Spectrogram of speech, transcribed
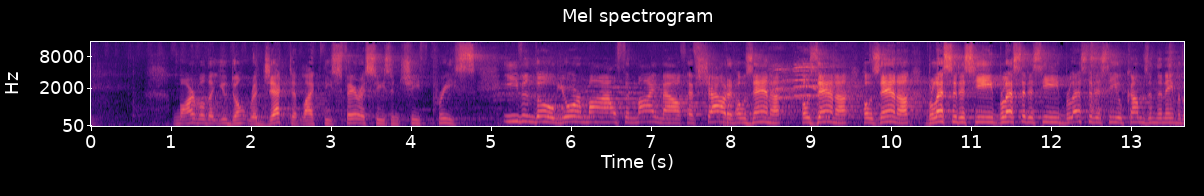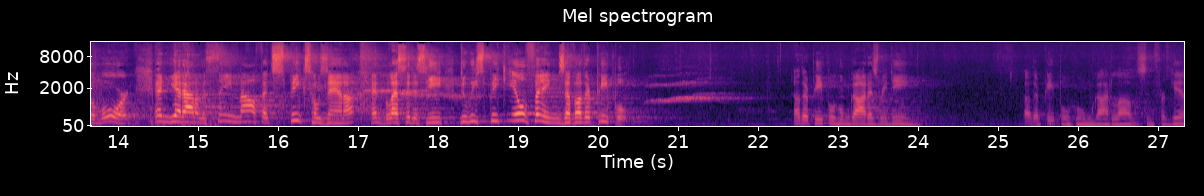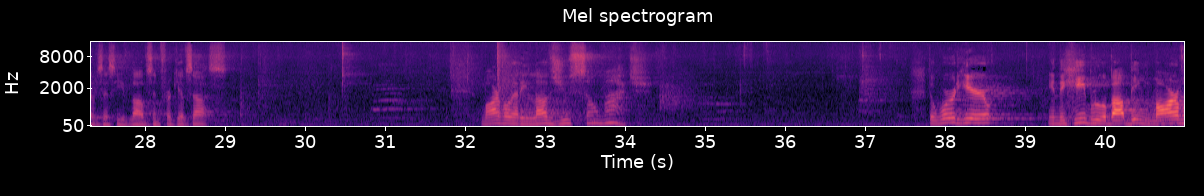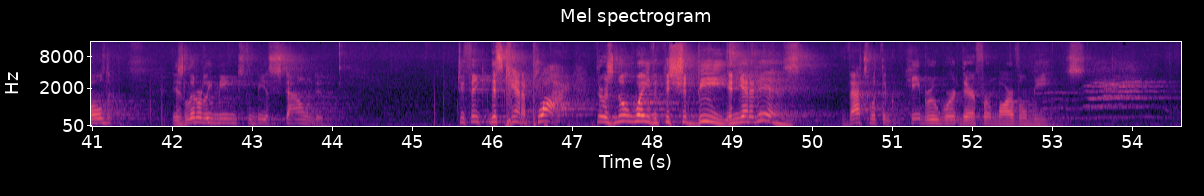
Marvel that you don't reject it like these Pharisees and chief priests even though your mouth and my mouth have shouted, Hosanna, Hosanna, Hosanna, blessed is he, blessed is he, blessed is he who comes in the name of the Lord. And yet, out of the same mouth that speaks Hosanna and blessed is he, do we speak ill things of other people? Other people whom God has redeemed. Other people whom God loves and forgives as he loves and forgives us. Marvel that he loves you so much. The word here in the Hebrew about being marveled is literally means to be astounded. To think this can't apply. There is no way that this should be, and yet it is. That's what the Hebrew word there for marvel means.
